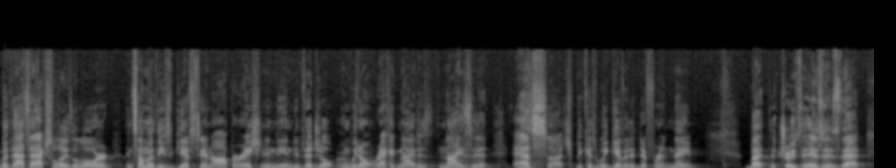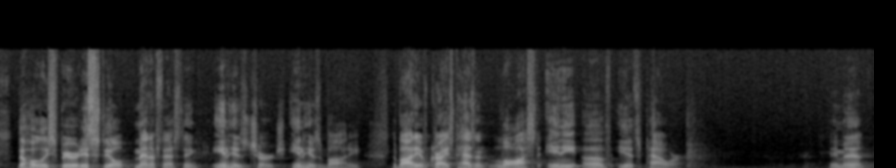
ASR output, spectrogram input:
But that's actually the Lord and some of these gifts in operation in the individual, and we don't recognize it as such because we give it a different name. But the truth is, is that the Holy Spirit is still manifesting in His church, in His body. The body of Christ hasn't lost any of its power. Amen.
